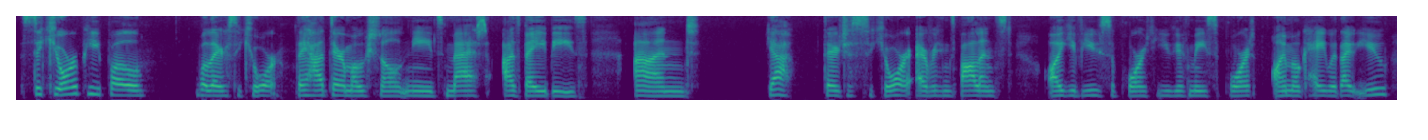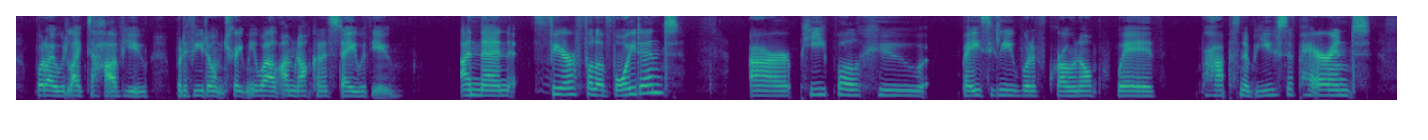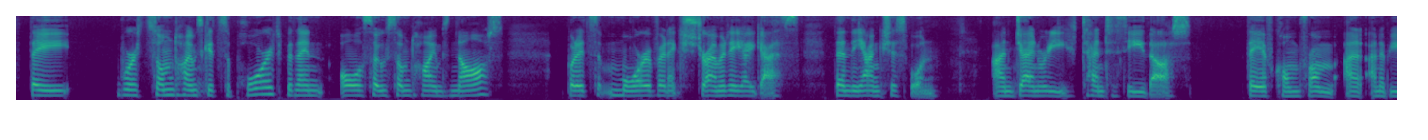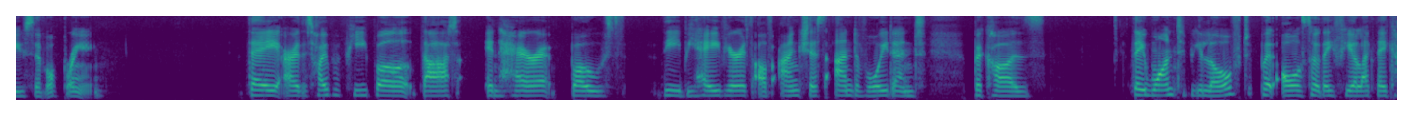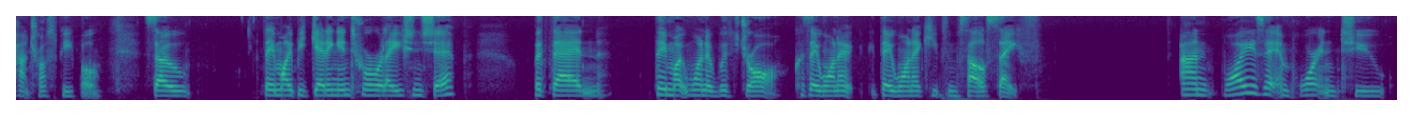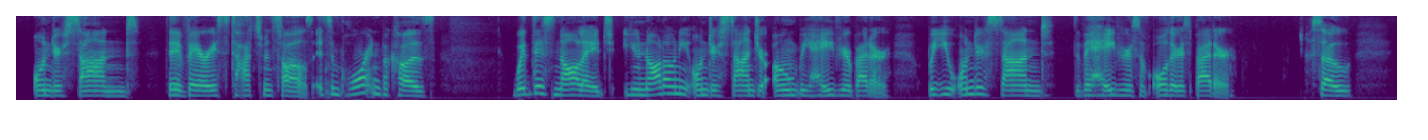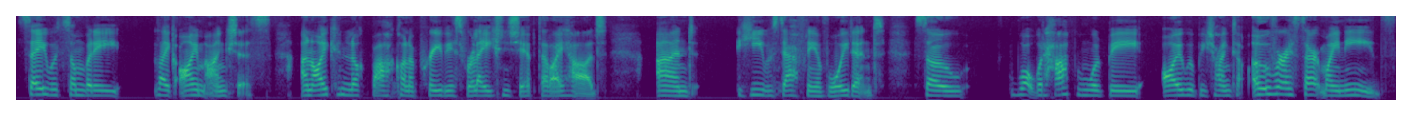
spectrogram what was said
Secure people, well, they're secure. They had their emotional needs met as babies. And yeah, they're just secure. Everything's balanced. I give you support, you give me support. I'm okay without you, but I would like to have you. But if you don't treat me well, I'm not going to stay with you. And then fearful avoidant are people who basically would have grown up with perhaps an abusive parent. They where sometimes get support, but then also sometimes not. But it's more of an extremity, I guess, than the anxious one. And generally tend to see that they have come from a, an abusive upbringing. They are the type of people that inherit both the behaviors of anxious and avoidant because they want to be loved, but also they feel like they can't trust people. So they might be getting into a relationship, but then they might want to withdraw because they want to they want to keep themselves safe. And why is it important to understand the various attachment styles? It's important because with this knowledge, you not only understand your own behavior better, but you understand the behaviors of others better. So, say with somebody like I'm anxious and I can look back on a previous relationship that I had and he was definitely avoidant. So what would happen would be I would be trying to over assert my needs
